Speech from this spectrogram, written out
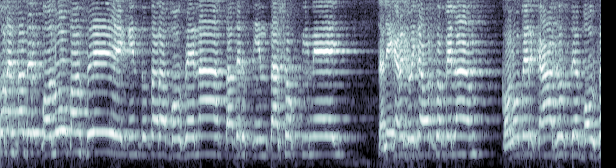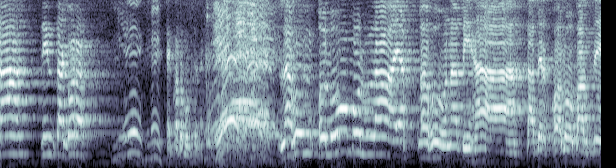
বলেন, তাদের কলব আছে, কিন্তু তারা বসে না, তাদের চিন্তা শক্তি নেই। তাহলে এখানে দুইটা অর্থ পেলাম। কলবের কাজ হচ্ছে বসা চিন্তা করা। কথা বলছে লাহুম কুলুবুল ইয়াফকাহুনা বিহা। তাদের কলব আছে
